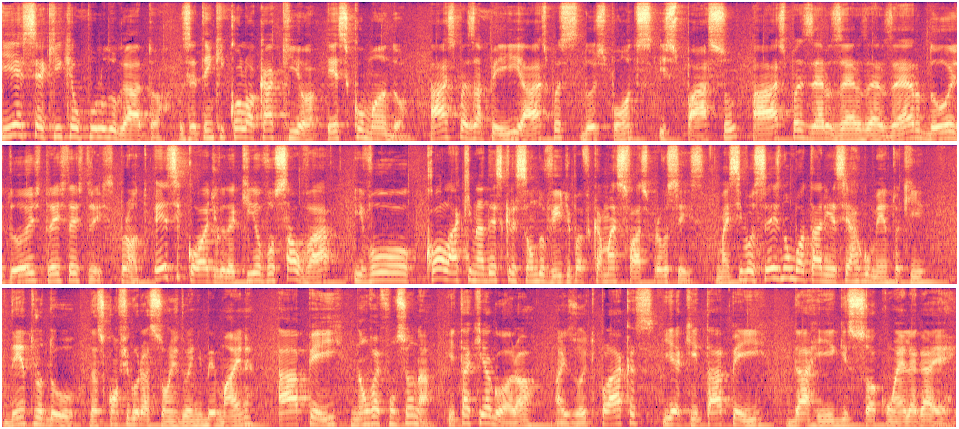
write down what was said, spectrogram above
e esse aqui que é o pulo do gato, ó. Você tem que colocar aqui, ó, esse comando, ó. Aspas API, aspas, dois pontos, espaço, aspas 0000222333. Pronto. Esse código daqui eu vou salvar e vou colar aqui na descrição do vídeo para ficar mais fácil para vocês. Mas se vocês não botarem esse argumento aqui dentro do, das configurações do NB Miner, a API não vai funcionar. E tá aqui agora, ó, as oito placas e aqui tá a API da rig só com LHR,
